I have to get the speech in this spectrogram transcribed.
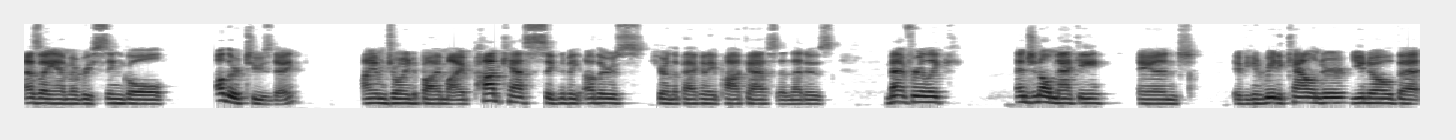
as I am every single other Tuesday, I am joined by my podcast significant others here on the Pack a Day Podcast, and that is Matt Froehlich and Jenelle Mackie. And if you can read a calendar, you know that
